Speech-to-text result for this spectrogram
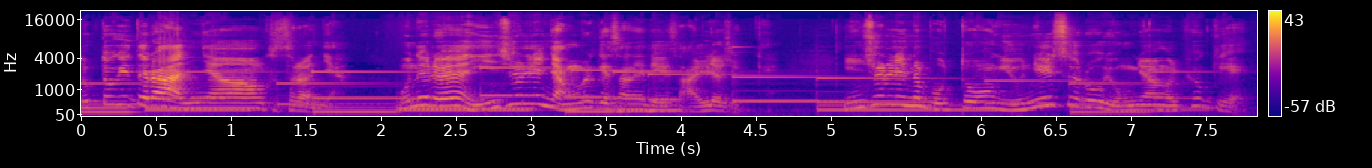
똑똑이들아 안녕. 구슬언니야. 오늘은 인슐린 약물 계산에 대해서 알려줄게. 인슐린은 보통 유닛으로 용량을 표기해.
